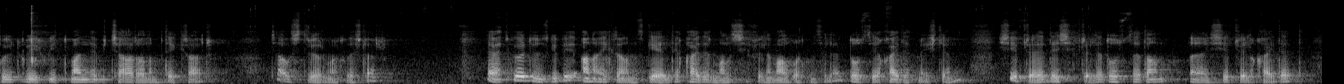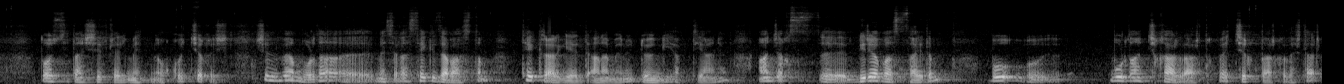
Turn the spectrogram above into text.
buydu. Büyük bir ihtimalle bir çağıralım tekrar. Çalıştırıyorum arkadaşlar. Evet gördüğünüz gibi ana ekranımız geldi. Kaydırmalı şifreleme algoritmasıyla dosyaya kaydetme işlemi. Şifrele, deşifrele, dosyadan e, şifreli kaydet. Dosyadan şifreli metni oku, çıkış. Şimdi ben burada e, mesela 8'e bastım. Tekrar geldi ana menü, döngü yaptı yani. Ancak e, 1'e bassaydım bu e, buradan çıkardı artık ve çıktı arkadaşlar.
